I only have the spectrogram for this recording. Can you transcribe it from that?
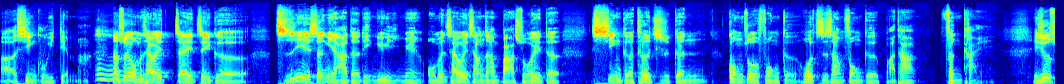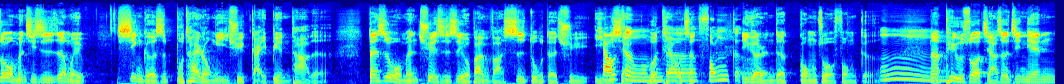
啊辛苦一点嘛。那所以我们才会在这个职业生涯的领域里面，我们才会常常把所谓的性格特质跟工作风格或职场风格把它分开。也就是说，我们其实认为性格是不太容易去改变它的。但是我们确实是有办法适度的去影响或调整风格，一个人的工作风格。嗯，那譬如说，假设今天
